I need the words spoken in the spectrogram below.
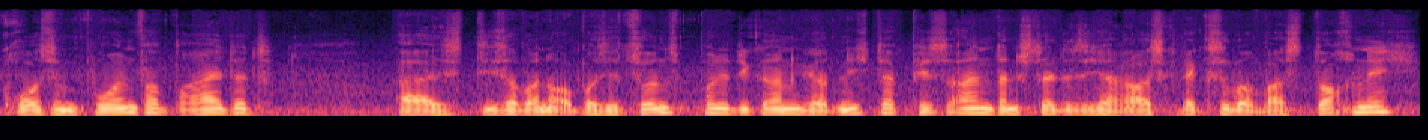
groß in Polen verbreitet. Äh, die ist aber eine Oppositionspolitikerin, gehört nicht der PIS an. Dann stellte sich heraus, Quecksilber war es doch nicht.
